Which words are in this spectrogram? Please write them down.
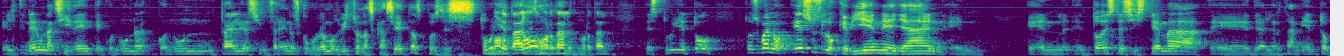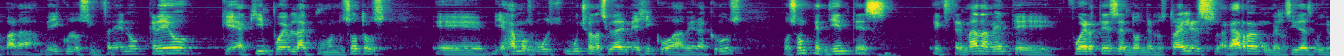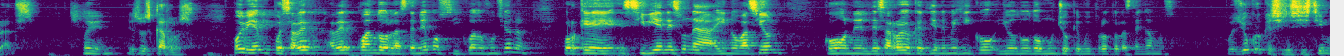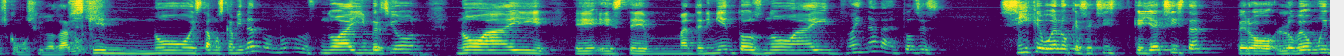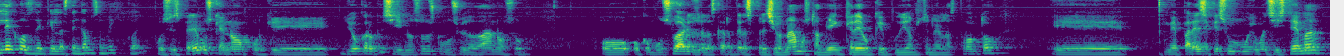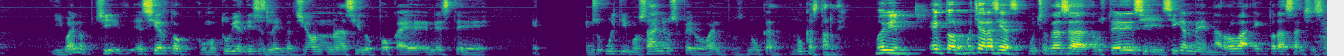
el, tener un accidente con, una, con un tráiler sin frenos, como lo hemos visto en las casetas, pues destruye todo. Mortales, mortales, Destruye todo. Entonces, bueno, eso es lo que viene ya en, en, en todo este sistema de alertamiento para vehículos sin freno. Creo que aquí en Puebla, como nosotros eh, viajamos mucho a la Ciudad de México, a Veracruz, pues son pendientes extremadamente fuertes en donde los trailers agarran velocidades muy grandes. Muy bien. Eso es Carlos. Muy bien, pues a ver, a ver cuándo las tenemos y cuándo funcionan. Porque si bien es una innovación con el desarrollo que tiene México, yo dudo mucho que muy pronto las tengamos. Pues yo creo que si insistimos como ciudadanos. Es que no estamos caminando, ¿no? No hay inversión, no hay eh, este, mantenimientos, no hay, no hay nada. Entonces, sí que bueno que, se que ya existan, pero lo veo muy lejos de que las tengamos en México. ¿eh? Pues esperemos que no, porque yo creo que si nosotros como ciudadanos o, o, como usuarios de las carreteras presionamos, también creo que pudiéramos tenerlas pronto. Eh, me parece que es un muy buen sistema y bueno, sí, es cierto, como tú bien dices, la inversión ha sido poca en, este, en los últimos años, pero bueno, pues nunca, nunca es tarde. Muy bien. Héctor, muchas gracias. Muchas gracias a ustedes y síganme en arroba Héctor. Sánchez.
